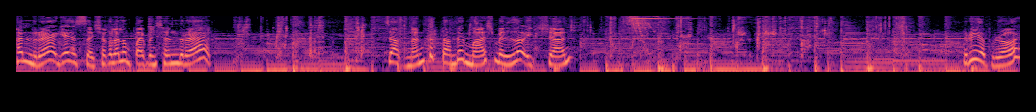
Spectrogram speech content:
ขั้นแรกย่าจะใส่ช็อกโกแลตลงไปเป็นชั้นแรก จากนั้นก็ตามด้วยมาร์ชเมลโล่อีกชั้น เรียบร้อย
